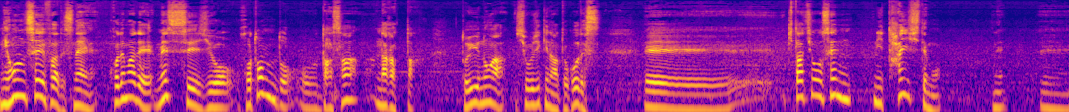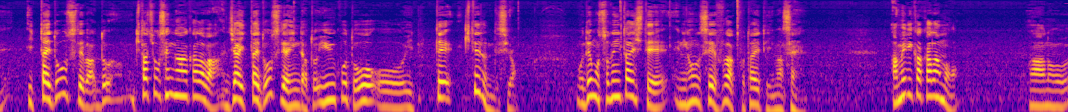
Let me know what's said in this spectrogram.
日本政府はですねこれまでメッセージをほとんど出さなかったというのが正直なところです、えー、北朝鮮に対してもね、えー、一体どうすれば北朝鮮側からはじゃあ一体どうすればいいんだということを言ってきてるんですよ。でもそれに対して日本政府は答えていません。アメリカからもあの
